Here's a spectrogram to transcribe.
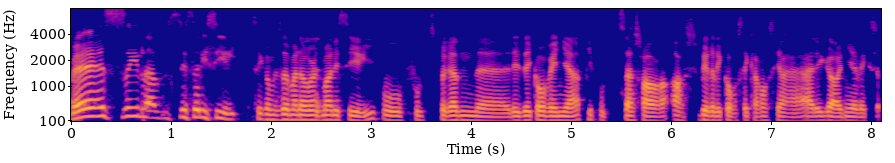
Mais c'est ça les séries. C'est comme ça, malheureusement, les séries. Il faut, que tu prennes euh, les inconvénients, puis il faut que tu saches en, subir les conséquences et aller gagner avec ça.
